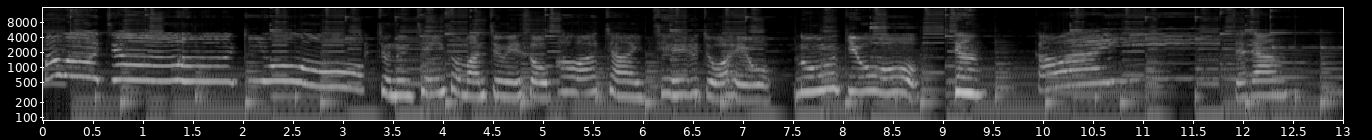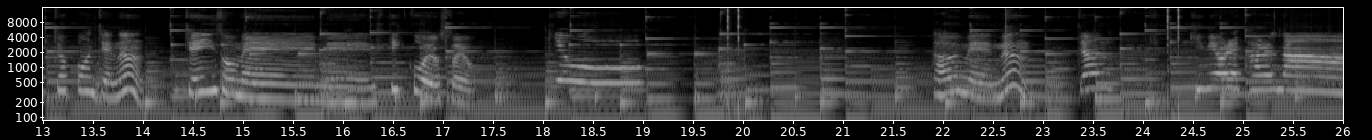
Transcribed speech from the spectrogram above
파와짱! 귀여워. 저는 체인소만 중에서 파와짱이 제일 좋아해요. 너무 귀여워. 짠! 가와이! 짜잔! 첫 번째는 체인소맨의 스티커였어요. 귀여워. 다음에는 짠! 김열의 카르나!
